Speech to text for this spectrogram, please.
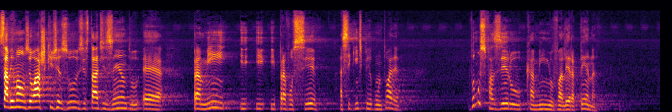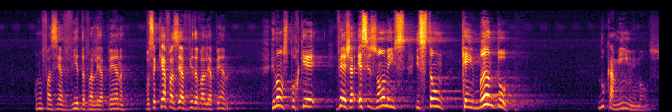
Sabe, irmãos, eu acho que Jesus está dizendo é, para mim e, e, e para você a seguinte pergunta: olha, vamos fazer o caminho valer a pena? Vamos fazer a vida valer a pena? Você quer fazer a vida valer a pena? Irmãos, porque, veja, esses homens estão queimando no caminho, irmãos.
